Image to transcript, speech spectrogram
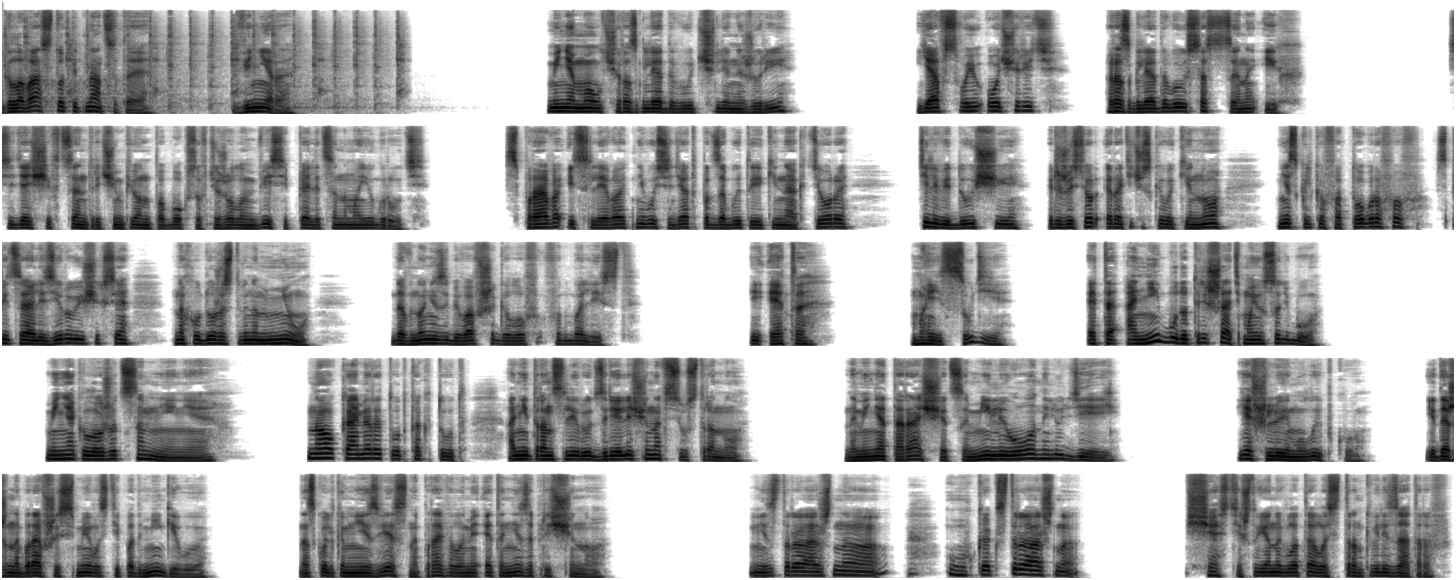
Глава 115. Венера. Меня молча разглядывают члены жюри. Я, в свою очередь, разглядываю со сцены их. Сидящий в центре чемпион по боксу в тяжелом весе пялится на мою грудь. Справа и слева от него сидят подзабытые киноактеры, телеведущие, режиссер эротического кино, несколько фотографов, специализирующихся на художественном ню, давно не забивавший голов футболист. И это мои судьи? Это они будут решать мою судьбу? Меня гложут сомнения. Но камеры тут как тут. Они транслируют зрелище на всю страну. На меня таращатся миллионы людей. Я шлю им улыбку и даже набравшись смелости подмигиваю. Насколько мне известно, правилами это не запрещено. Не страшно. Ух, как страшно. Счастье, что я наглоталась транквилизаторов.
